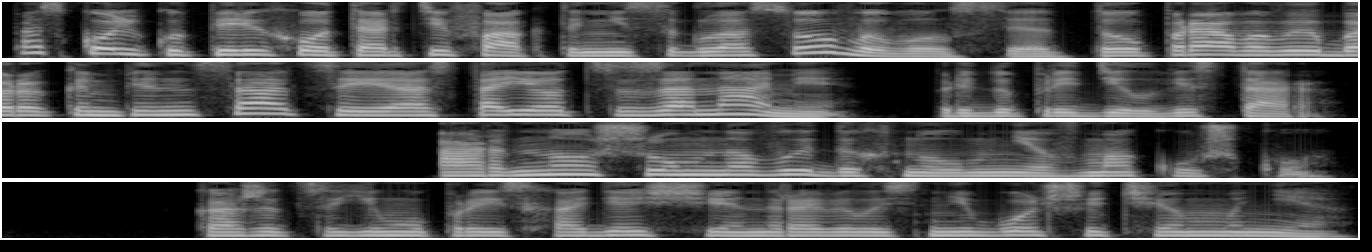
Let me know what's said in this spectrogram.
«Поскольку переход артефакта не согласовывался, то право выбора компенсации остается за нами», — предупредил Вистар. Арно шумно выдохнул мне в макушку. Кажется, ему происходящее нравилось не больше, чем мне.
